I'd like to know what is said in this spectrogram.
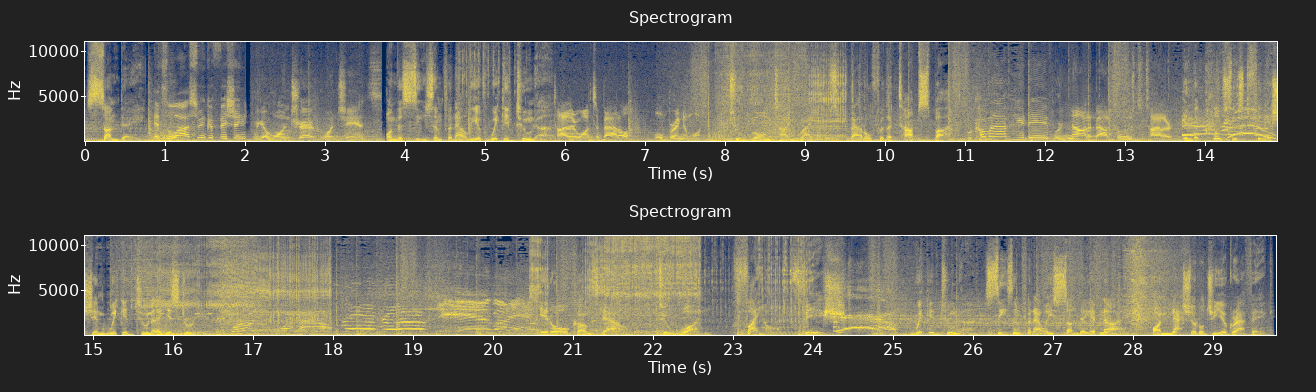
Sunday It's the last week of fishing. We got one trip, one chance. on the season finale of Wicked Tuna. Tyler wants a battle, we'll bring him one. Two longtime rivals battle for the top spot We're coming after you, Dave. We're not about to lose to Tyler. in the closest finish in Wicked Tuna history. It all comes down to one final fish. Wicked Tuna, season finale Sunday at 9 on National Geographic.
